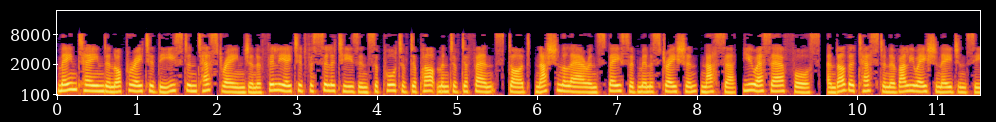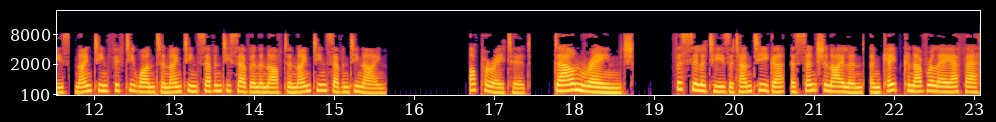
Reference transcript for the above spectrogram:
Maintained and operated the Eastern Test Range and affiliated facilities in support of Department of Defense DOD, National Air and Space Administration NASA, U.S. Air Force, and other test and evaluation agencies, 1951 to 1977 and after 1979. Operated downrange Facilities at Antigua, Ascension Island, and Cape Canaveral AFS,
